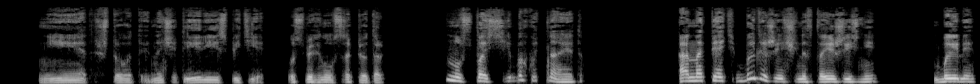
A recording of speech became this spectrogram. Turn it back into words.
— Нет, что ты, на четыре из пяти, — усмехнулся Петр. Ну, спасибо хоть на этом. А на пять были женщины в твоей жизни? Были.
